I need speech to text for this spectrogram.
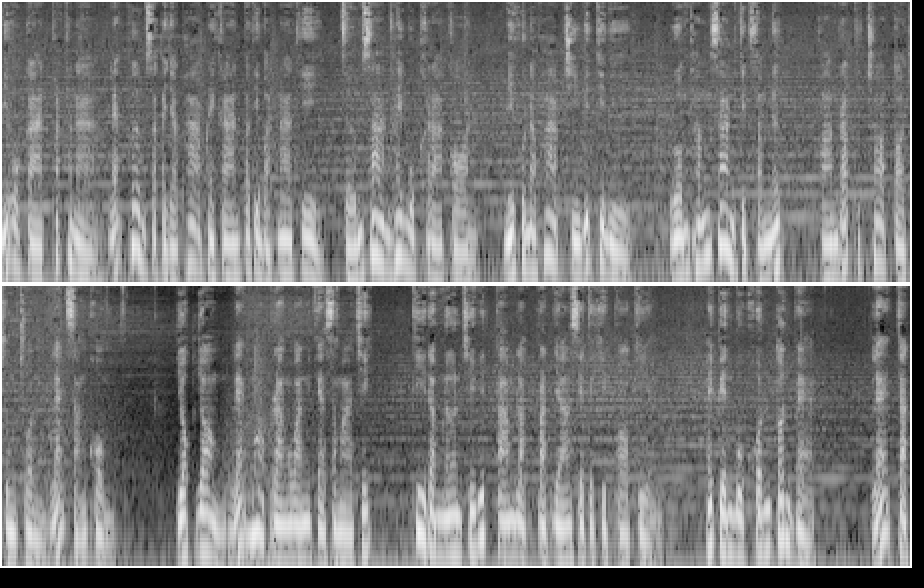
มีโอกาสพัฒนา และเพิ่มศักยภาพในการปฏิบัติหน้าที่ เสริมสร้างให้บุคลากร มีคุณภาพชีวิตที่ดี รวมทั้งสร้างจิตสำนึก ความรับผิดชอบต่อชุมชนและสังคม ยกย่องและมอบรางวัลแก่สมาชิก ที่ดำเนินชีวิตตามหลักปรัชญาเศรษฐกิจพอเพียง ให้เป็นบุคคลต้นแบบ และจัด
